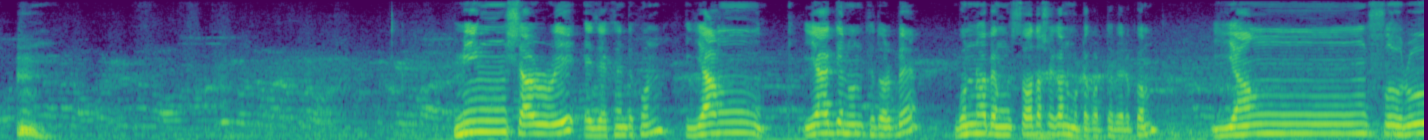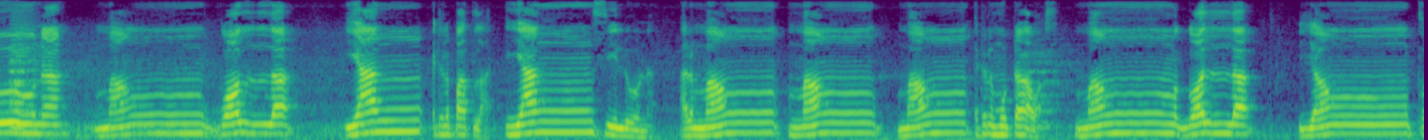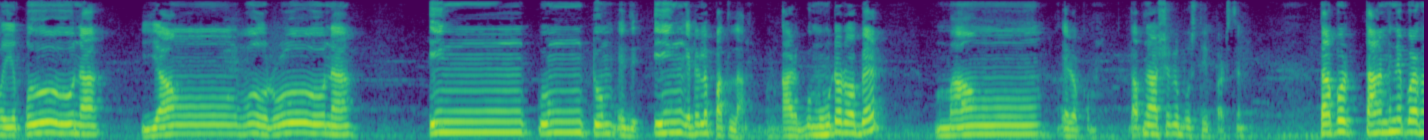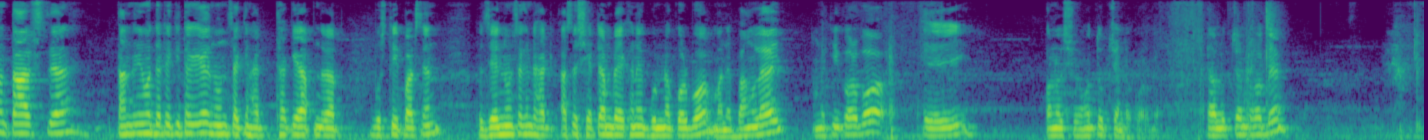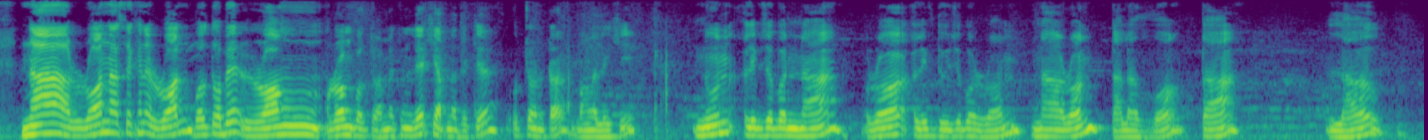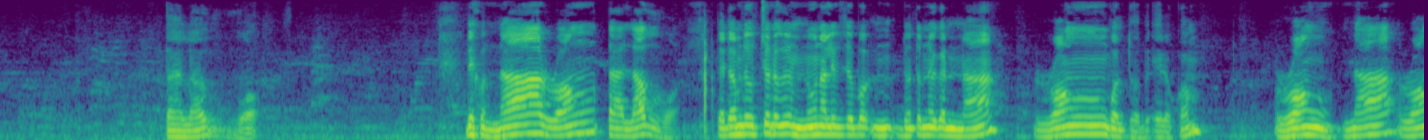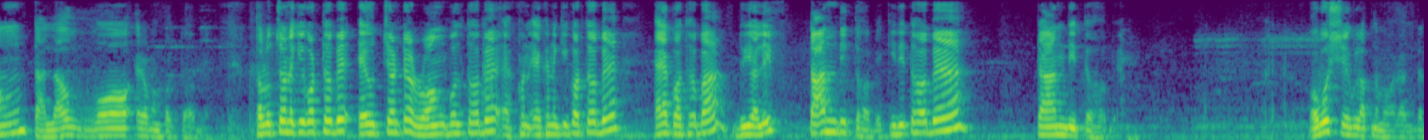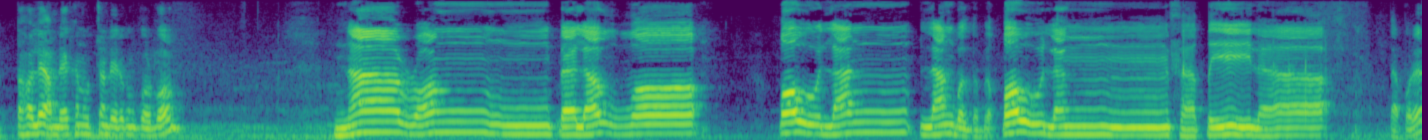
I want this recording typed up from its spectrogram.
মিং শারি এই যে এখানে দেখুন। ইয়াং নুন খেতে ধরবে, গুণ হবে এবং সদা সেখানে মোটা করতে হবে এরকম। ইয়াং সরুনা মাং গল্লা ইয়াং এটা হলো পাতলা ইয়াং সিলুনা আর মাং মাং মাং এটা হলো মোটা আওয়াজ মাং গল্লা ইয়াং তিকুনা ইয়াং বুরুনা ইং কুং তুম এই যে ইং এটা হলো পাতলা আর মুহুটার হবে মাং এরকম তো আপনারা আশা করি বুঝতেই পারছেন তারপর তানভিনের পর এখন তা আসছে তানভিনের মধ্যে একটা কী থাকে, নুন সেকেন্ড হাইট থাকে, আপনারা বুঝতেই পারছেন। তো যে নুন সেকেন্ড হাইট আছে সেটা আমরা এখানে গণ্য করব। মানে বাংলায় আমরা কী করব? এই অনুসরণ মতো উচ্চারণটা করব। তাহলে উচ্চারণটা হবে, না রন আছে এখানে রন বলতে হবে রং রং বলতে হবে। আমি এখানে লেখি আপনাদেরকে, উচ্চারণটা বাংলা লিখি। নুন, আলিফ জবর না, র, আলিফ দুই জবর রন না রন তালা র তা, লাল র দেখুন, না, রং তালাভ তো এটা আমরা উচ্চারণ নুন, আলিফ যাব না, রং বলতে হবে এরকম। রং, না, রং তালাভ এরকম বলতে হবে। তাহলে উচ্চারণটা কী করতে হবে? এই উচ্চারণটা রং বলতে হবে। এখন এখানে কি করতে হবে? এক অথবা দুই আলিফ টান দিতে হবে। কি দিতে হবে? টান দিতে হবে। অবশ্যই এগুলো আপনি মনে রাখবেন। তাহলে আমরা এখানে উচ্চারণটা এরকম করব। নারং তালাওয়া কৌলাং লাং বলতে হবে কৌলাং সাকিলা তারপরে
